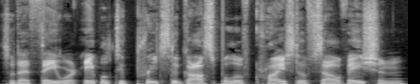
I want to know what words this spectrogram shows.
so that they were able to preach the gospel of Christ of salvation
